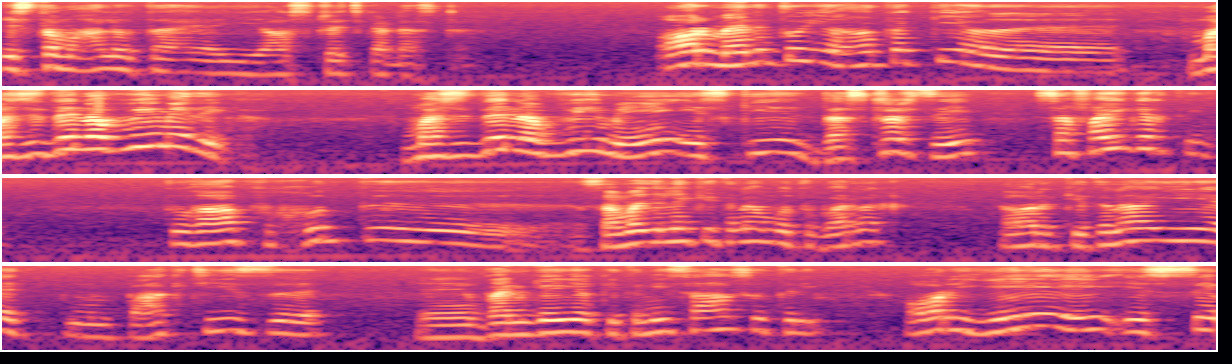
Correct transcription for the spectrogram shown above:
इस्तेमाल होता है, ये ऑस्ट्रिच का डस्टर और मैंने तो यहाँ तक कि मस्जिद नबी में देखा। मस्जिद नबी में इसकी डस्टर से सफ़ाई करते हैं। तो आप खुद समझ लें कितना मुतबरक और कितना ये पाक चीज़ बन गई और कितनी साफ़ सुथरी। और ये इससे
